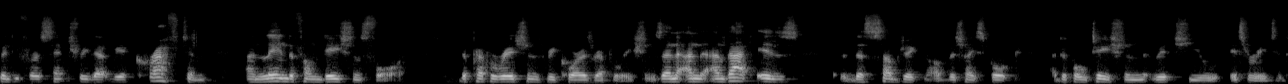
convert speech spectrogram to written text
21st century that we're crafting and laying the foundations for, the preparations requires reparations. And, and, and that is the subject of which I spoke, the quotation which you iterated.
